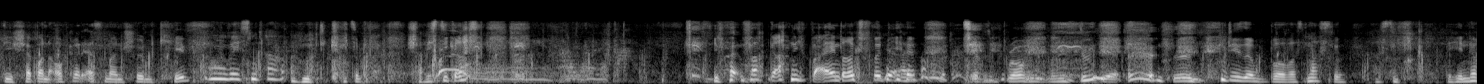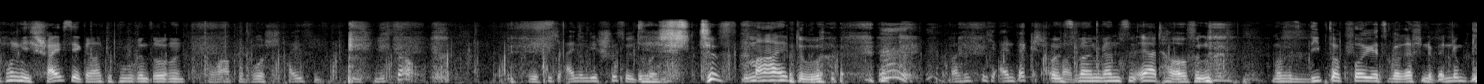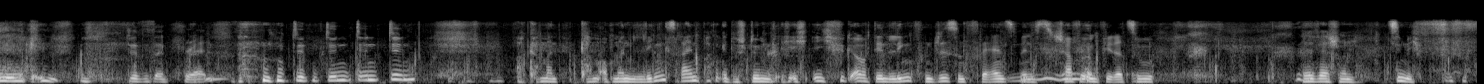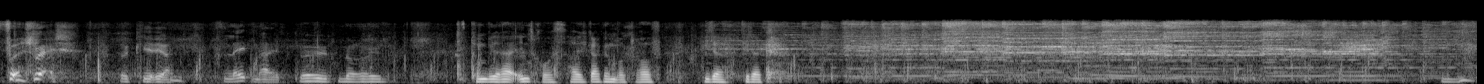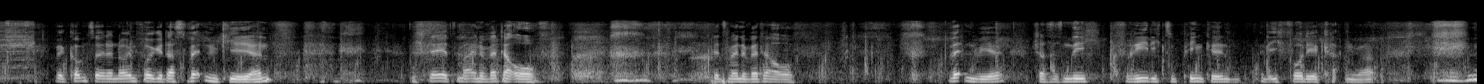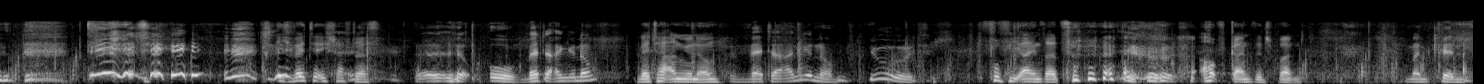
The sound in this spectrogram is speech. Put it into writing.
Die scheppern auch gerade erstmal einen schönen Kiff. Oh, denn da? Oh, die ganze Scheiß die gerade. Die war einfach gar nicht beeindruckt von dir. Bro, was bist du hier? Die so, boah, was machst du? Hast du Behinderung? Ich scheiß hier gerade, du Hurensohn. Boah, apropos Scheißen. Ich müsste auch. Richtig einen in die Schüssel Der drücken. Stift malt, du. War richtig einen wegspannen. Und zwar einen ganzen Erdhaufen. Machen wir so Deep Talk Folge, jetzt überraschende Wendung. Das ist ein Friend. Din, din, din, din. Ach, kann man, kann man, ob man Links reinpacken? Ja, bestimmt. Ich, ich, ich füge einfach den Link von Jizz und Fans, wenn ich es schaffe, irgendwie dazu. Das wäre schon ziemlich fresh. Fresh. Okay, ja. It's Late Night. Late Night. Jetzt kommen wieder Intros, habe ich gar keinen Bock drauf. Wieder, wieder. Willkommen zu einer neuen Folge Das Wetten, Kilian. Ich stelle jetzt mal eine Wette auf. Jetzt meine Wette auf. Wetten wir, schaffst es nicht, friedlich zu pinkeln, wenn ich vor dir kacken war. Ich wette, ich schaffe das. Äh, Oh, Wette angenommen? Wetter angenommen. Wette angenommen. Gut. Fuffi-Einsatz. Auf ganz entspannt. Man kennt's.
